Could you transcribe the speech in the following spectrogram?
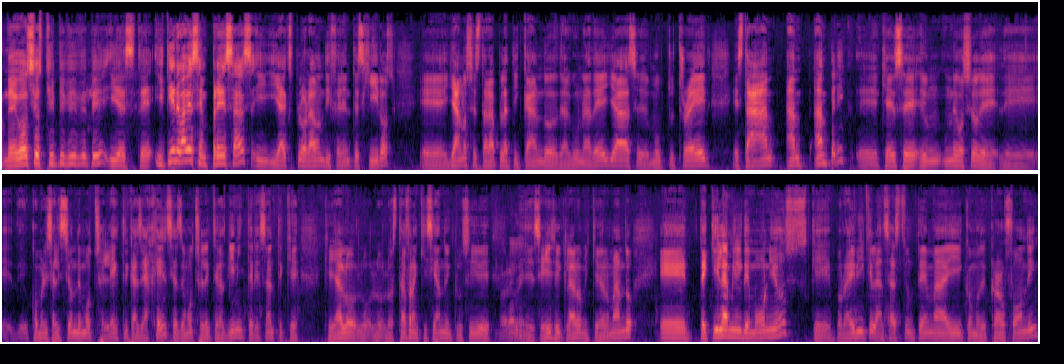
Negocios pi, pi, pi, pi, y este y tiene varias empresas y, y ha explorado en diferentes giros. Eh, ya nos estará platicando de alguna de ellas, eh, Move to Trade. Está Am- Am- Amperic, eh, que es un, un negocio de, de- de comercialización de motos eléctricas, de agencias de motos eléctricas, bien interesante que, que ya lo, lo- lo- lo está franquiciando inclusive. Sí, sí, claro, mi querido Armando. Tequila Mil Demonios, que por ahí vi que lanzaste un tema ahí como de crowdfunding.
